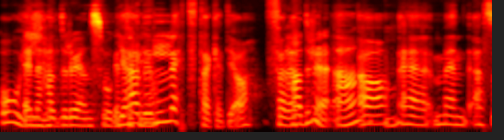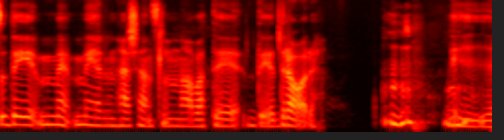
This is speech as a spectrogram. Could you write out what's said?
Oj. Eller hade du ens vågat jag tacka ja? Jag hade lätt tackat ja. För hade du det? Ja. ja mm. Eh, men alltså det med, med, den här känslan av att det, det drar mm. Mm. i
